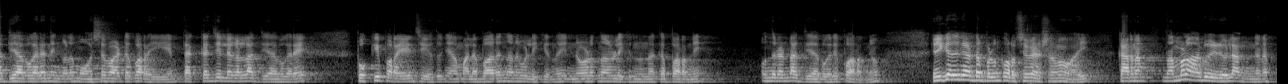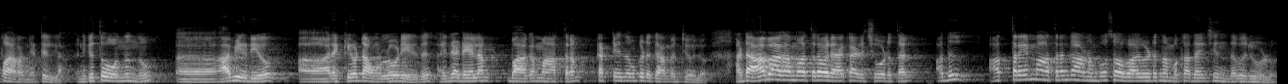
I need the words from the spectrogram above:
അധ്യാപകരെ നിങ്ങൾ മോശമായിട്ട് പറയുകയും തെക്കൻ ജില്ലകളിലെ അധ്യാപകരെ പൊക്കി പറയുകയും ചെയ്തു. ഞാൻ മലബാറിൽ നിന്നാണ് വിളിക്കുന്നത്. ഇന്നോടെന്നാണ് വിളിക്കുന്നത് എന്നൊക്കെ പറഞ്ഞ് ഒന്ന് രണ്ട് അധ്യാപകർ പറഞ്ഞു. എനിക്കത് കേട്ടപ്പോഴും കുറച്ച് വിഷമമായി. കാരണം നമ്മൾ ആ വീഡിയോയിൽ അങ്ങനെ പറഞ്ഞിട്ടില്ല. എനിക്ക് തോന്നുന്നു ആ വീഡിയോ ആരൊക്കെയോ ഡൗൺലോഡ് ചെയ്ത് അതിന്റെ ഇടയിലെ ഭാഗം മാത്രം കട്ട് ചെയ്ത് നമുക്ക് എടുക്കാൻ പറ്റുമല്ലോ. എന്നിട്ട് ആ ഭാഗം മാത്രം ഒരാൾക്ക് അഴിച്ചു കൊടുത്താൽ അത് അത്രയും മാത്രം കാണുമ്പോൾ സ്വാഭാവികമായിട്ടും നമുക്ക് അതേ ചിന്ത വരുള്ളൂ.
